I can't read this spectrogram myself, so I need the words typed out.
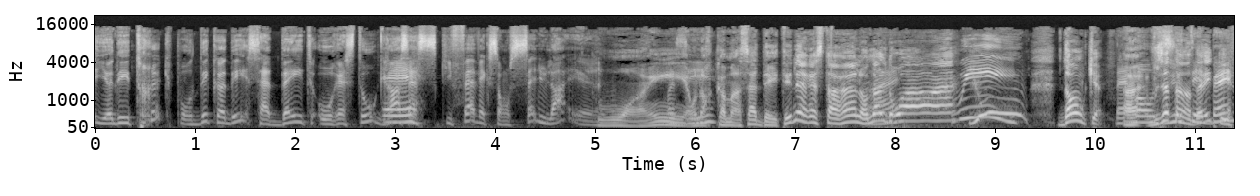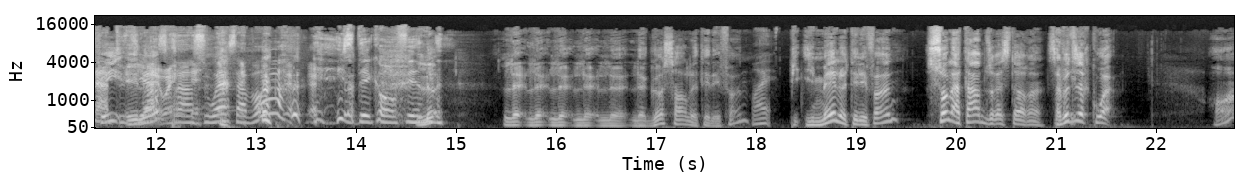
il y a des trucs pour décoder sa date au resto grâce Eh. à ce qu'il fait avec son cellulaire. Ouais, Vas-y. on a recommencé à dater dans un restaurant. là, on a le droit. hein? Oui. Youhou! Donc, Ben, euh, vous êtes en date, les filles, et là, François, ça va? il se déconfine. le, le, le, le, le, le- le gars sort le téléphone, Ouais. puis il met le téléphone sur la table du restaurant. Ça veut dire quoi? Ah,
